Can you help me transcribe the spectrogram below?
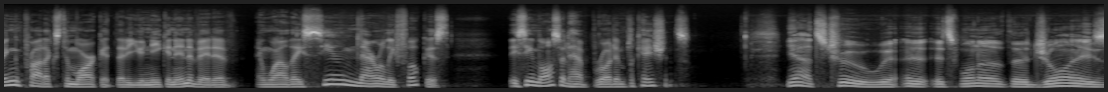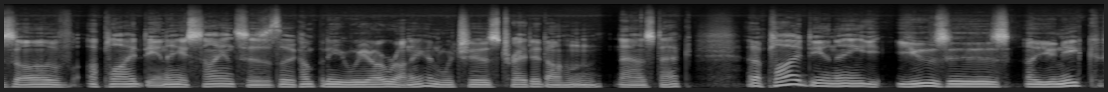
bringing products to market that are unique and innovative. And while they seem narrowly focused, they seem also to have broad implications. Yeah, it's true. It's one of the joys of Applied DNA Sciences, the company we are running and which is traded on NASDAQ. And Applied DNA uses a unique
